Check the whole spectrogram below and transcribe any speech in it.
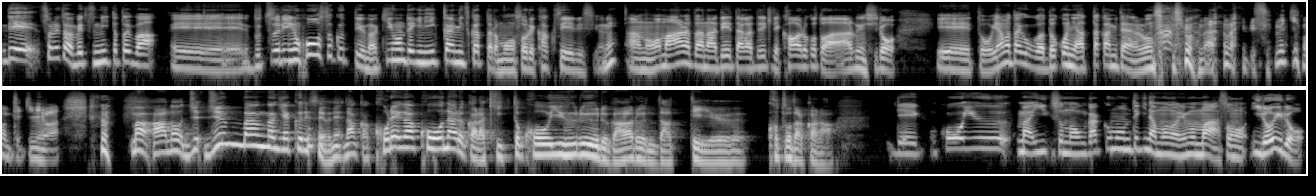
で、それとは別に、例えば、えー、物理の法則っていうのは基本的に一回見つかったらもうそれ確定ですよね。あの、まあ、新たなデータが出てきて変わることはあるにしろ、えっ、と、邪馬台国がどこにあったかみたいな論争にはならないですよね、基本的には。まあ、あの、順番が逆ですよね。なんか、これがこうなるからきっとこういうルールがあるんだっていうことだから。で、こういう、まあ、その学問的なものにも、まあ、その、いろいろ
